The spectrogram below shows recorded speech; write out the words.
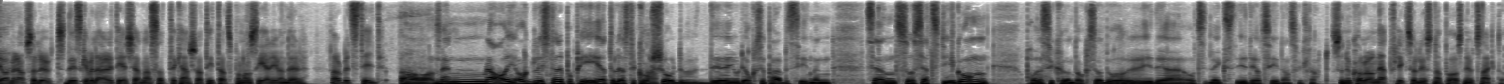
Ja men absolut, det ska väl ärligt erkännas att det kanske har tittats på någon serie under arbetstid. Ja, men ja, jag lyssnade på P1 och löste korsord. Det gjorde jag också på arbetstid. Men sen så sätts det igång på en sekund också. Då är det åt, läggs det åt sidan såklart. Så nu kollar de Netflix och lyssnar på snutsnack då?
